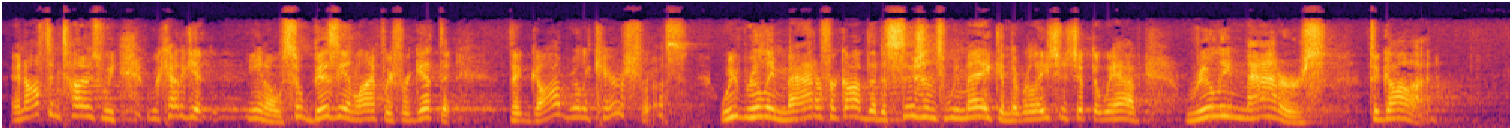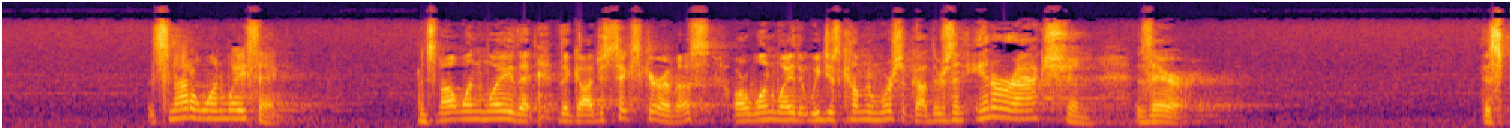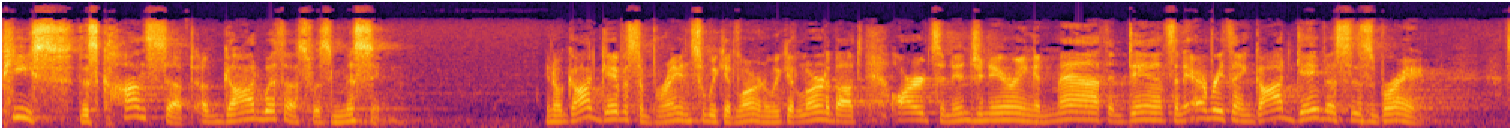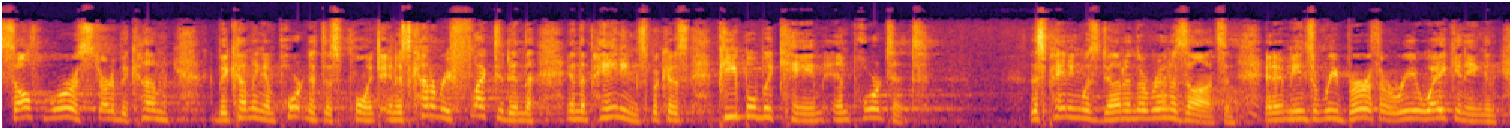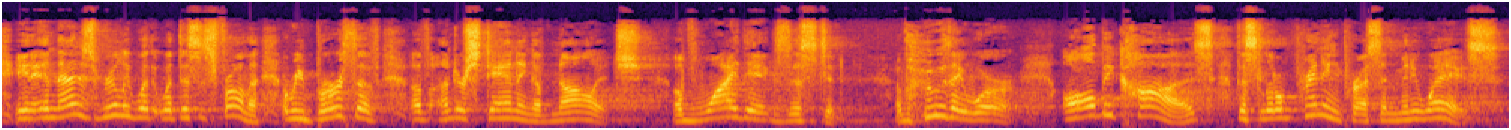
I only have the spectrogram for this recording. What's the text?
And oftentimes we, we kind of get, you know, so busy in life we forget that, that God really cares for us. We really matter for God. The decisions we make and the relationship that we have really matters to God. It's not a one way thing. It's not one way that, that God just takes care of us or one way that we just come and worship God. There's an interaction there. This piece, this concept of God with us was missing. You know, God gave us a brain so we could learn. We could learn about arts and engineering and math and dance and everything. God gave us His brain. Self worth started become, becoming important at this point, and it's kind of reflected in the, in the paintings because people became important. This painting was done in the Renaissance, and, and it means a rebirth or reawakening. And, and, that is really what, what this is from a, a rebirth of, of understanding, of knowledge, of why they existed, of who they were. All because this little printing press, in many ways.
